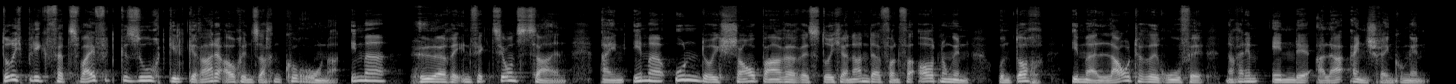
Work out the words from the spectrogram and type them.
Durchblick verzweifelt gesucht gilt gerade auch in Sachen Corona. Immer höhere Infektionszahlen, ein immer undurchschaubareres Durcheinander von Verordnungen und doch immer lautere Rufe nach einem Ende aller Einschränkungen.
